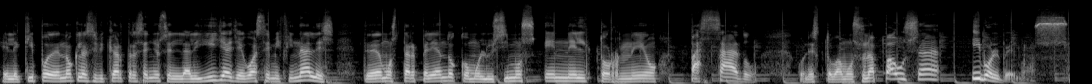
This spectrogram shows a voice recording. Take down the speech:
El equipo de no clasificar tres años en la liguilla llegó a semifinales. Debemos estar peleando como lo hicimos en el torneo pasado. Con esto vamos a una pausa y volvemos.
